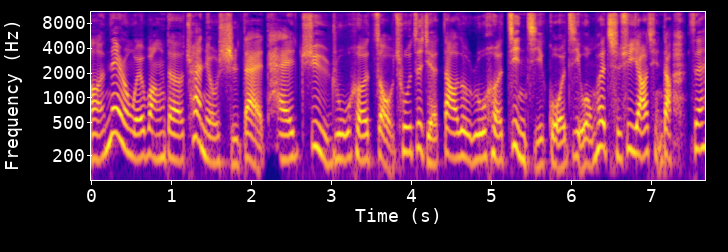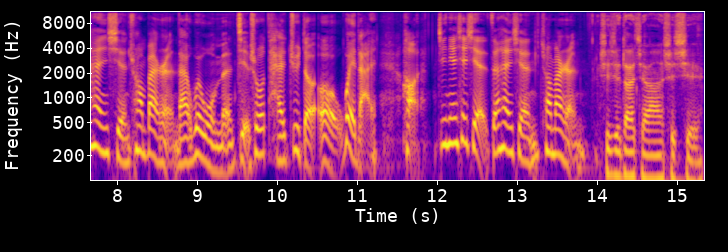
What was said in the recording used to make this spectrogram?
呃内容为王的串流时代，台剧如何走出自己的道路，如何晋级国际。我们会持续邀请到曾汉贤创办人来为我们解说台剧的呃未来。好，今天谢谢曾汉贤创办人，谢谢大家，谢谢。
